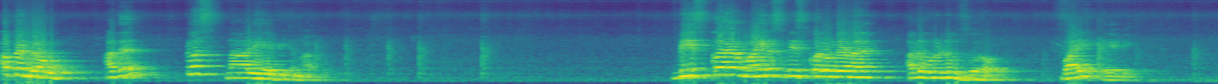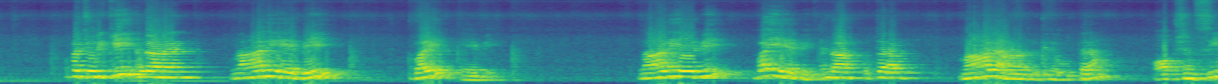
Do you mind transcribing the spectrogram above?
അപ്പൊ എന്താവും? അത് പ്ലസ് നാല് എ ബി എന്നാകും. B square minus B square എന്താണ്? അത് വീണ്ടും സീറോ ബൈ എ ബി അപ്പൊ ചുരുക്കി എന്താണ്? നാല് A B by A B നാല് A B by A B എന്താ ഉത്തരം? നാലാണ് ഇതിന്റെ ഉത്തരം. ഓപ്ഷൻ സി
